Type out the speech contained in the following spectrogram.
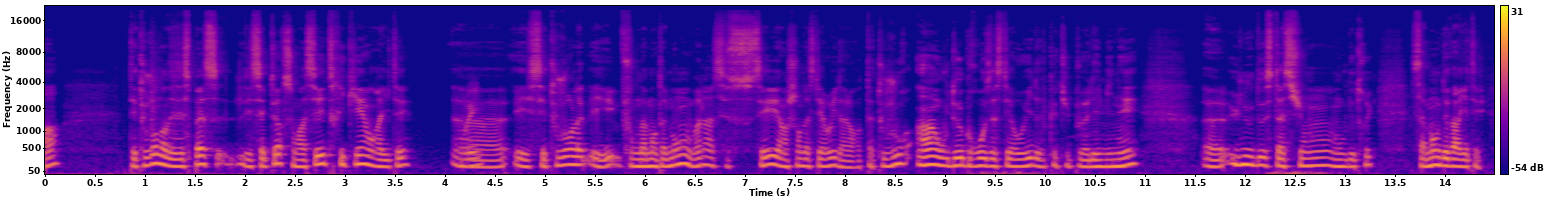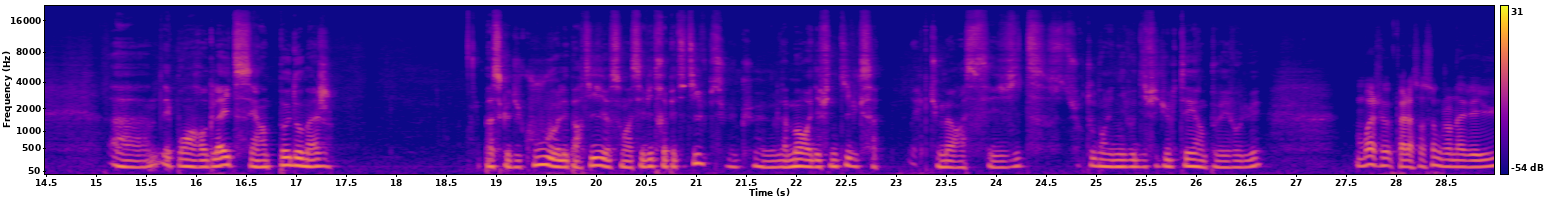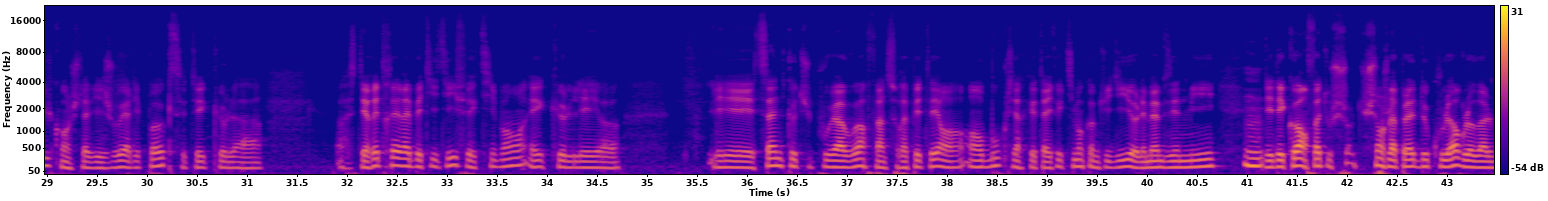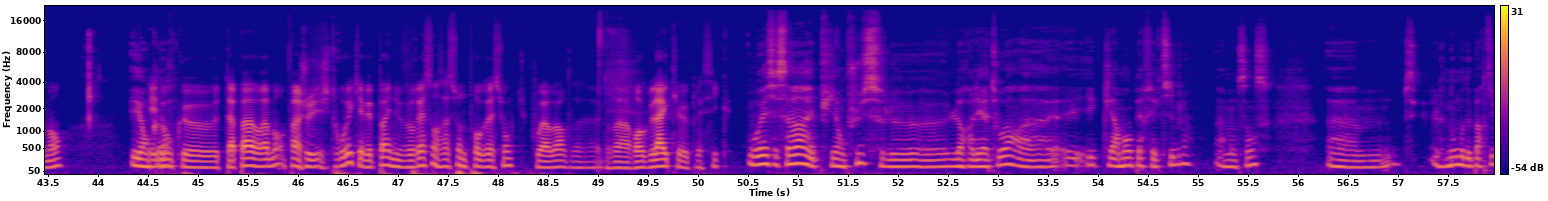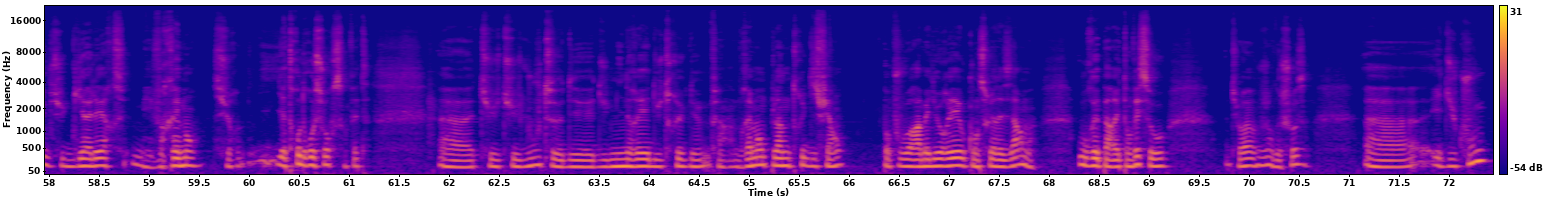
t'es toujours dans des espaces, les secteurs sont assez étriqués en réalité. Euh, Et c'est toujours, et fondamentalement, voilà, c'est- un champ d'astéroïdes. Alors t'as toujours un ou deux gros astéroïdes que tu peux aller miner, euh, une ou deux stations, ou deux trucs. Ça manque de variété. Euh, et pour un roguelite, c'est un peu dommage. Parce que du coup, les parties sont assez vite répétitives, puisque que la mort est définitive et que, ça, et que tu meurs assez vite, surtout dans les niveaux de difficulté un peu évolués. Moi, je- la sensation que j'en avais eue quand je l'avais joué à l'époque, c'était que la... ah, c'était très répétitif, effectivement, et que les, euh, les scènes que tu pouvais avoir enfin, se répétaient en, en boucle. C'est-à-dire que tu as effectivement, comme tu dis, euh, les mêmes ennemis, Mm. des décors, en fait, où ch- tu changes la palette de couleurs globalement. Et encore. Et donc, euh, t'as pas vraiment. Enfin, j'ai trouvé qu'il n'y avait pas une vraie sensation de progression que tu pouvais avoir dans, dans un roguelike euh, classique. Ouais, c'est ça. Et puis en plus, le, leur aléatoire euh, est clairement perfectible, à mon sens. Euh, le nombre de parties où tu galères, mais vraiment, sur, il y a trop de ressources en fait. Euh, tu, tu lootes du minerai, du truc, enfin vraiment plein de trucs différents pour pouvoir améliorer ou construire des armes ou réparer ton vaisseau, tu vois, ce genre de choses. Euh, et du coup,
